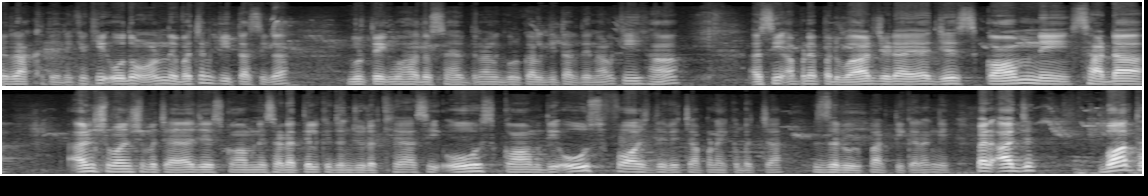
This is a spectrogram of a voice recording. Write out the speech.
ਰੱਖਦੇ ਨੇ। ਕਿਉਂਕਿ ਉਦੋਂ ਉਹਨਾਂ ਨੇ ਵਚਨ ਕੀਤਾ ਸੀਗਾ ਗੁਰੂ ਤੇਗ ਬਹਾਦਰ ਸਾਹਿਬ ਦੇ ਨਾਲ, ਗੁਰੂ ਕਲਗੀਧਰ ਦੇ ਨਾਲ ਕਿ ਹਾਂ, ਅਸੀਂ ਆਪਣੇ ਪਰਿਵਾਰ ਜਿਹੜਾ ਹੈ ਜਿਸ ਕੌਮ ਨੇ ਸਾਡਾ ਅੰਸ਼ ਵੰਸ਼ ਬਚਾਇਆ ਜਿਸ ਕੌਮ ਨੇ ਸਾਡਾ ਤਿਲਕ ਜੰਜੂ ਰੱਖਿਆ ਅਸੀਂ ਉਸ ਕੌਮ ਦੀ ਉਸ ਫੌਜ ਦੇ ਵਿੱਚ ਆਪਣਾ ਇੱਕ ਬੱਚਾ ਜ਼ਰੂਰ ਭਰਤੀ ਕਰਾਂਗੇ। ਪਰ ਅੱਜ ਬਹੁਤ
